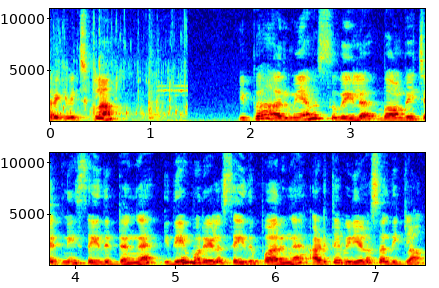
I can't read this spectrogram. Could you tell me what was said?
இறக்கி வச்சுக்கலாம். இப்போ அருமையான சுவையில் பாம்பே சட்னி செய்துட்டேங்க. இதே முறையில் செய்து பாருங்கள் அடுத்த வீடியோவில் சந்திக்கலாம்.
